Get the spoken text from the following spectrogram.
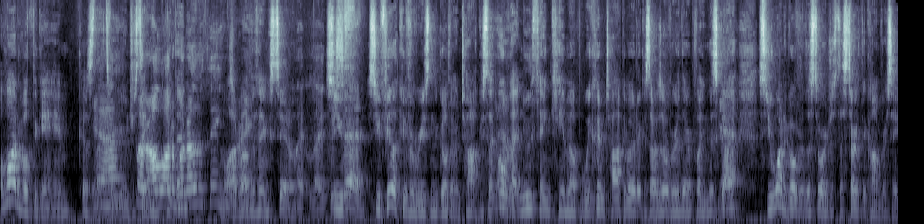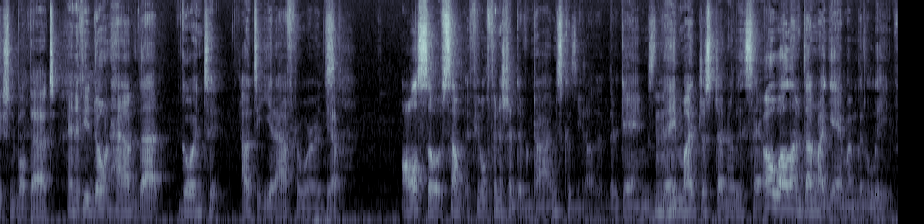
a lot about the game because that's what you're interested in. but a lot then about other things. a lot right? of other things too. Like, like so you, said. so you feel like you have a reason to go there and talk. It's like, oh, that new thing came up. We couldn't talk about it because I was over there playing this guy. So you want to go over to the store just to start the conversation about that. And if you don't have that going to out to eat afterwards, Yep. also if some if people finish at different times because you know they're games, they Mhm. might just generally say, "Oh well, I'm done my game. I'm going to leave."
